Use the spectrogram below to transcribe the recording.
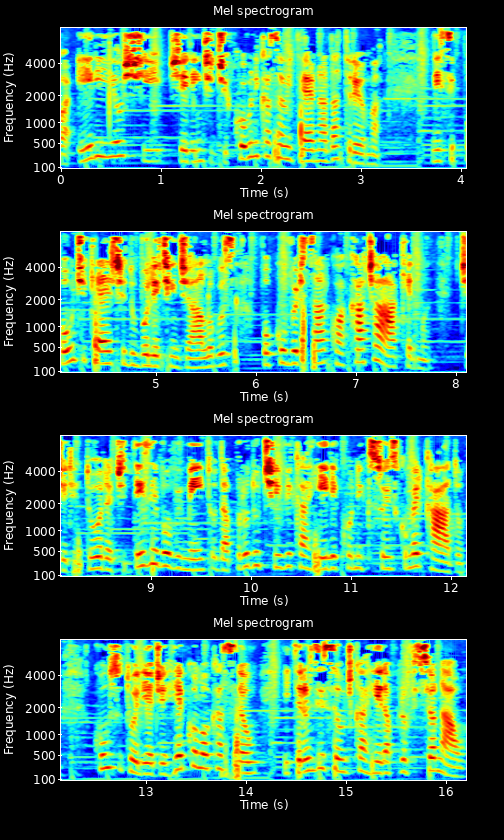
a Eri Yoshi, gerente de comunicação interna da Trama. Nesse podcast do Boletim Diálogos, vou conversar com a Katia Ackerman, diretora de desenvolvimento da Produtiva e Carreira e Conexões com o Mercado, consultoria de recolocação e transição de carreira profissional.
